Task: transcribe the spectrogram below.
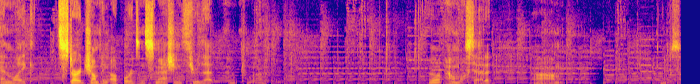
and like start jumping upwards and smashing through that. Oh, come on. Oh, I almost had it. Um, oops.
